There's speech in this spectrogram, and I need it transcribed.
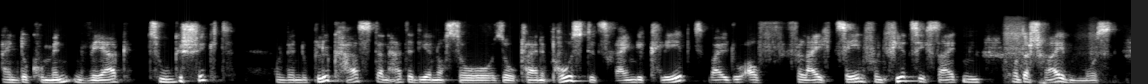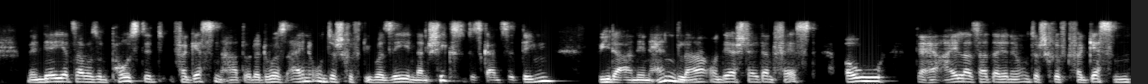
ein Dokumentenwerk zugeschickt. Und wenn du Glück hast, dann hat er dir noch so, so kleine Post-its reingeklebt, weil du auf vielleicht 10 von 40 Seiten unterschreiben musst. Wenn der jetzt aber so ein Post-it vergessen hat oder du hast eine Unterschrift übersehen, dann schickst du das ganze Ding wieder an den Händler und der stellt dann fest, oh, der Herr Eilers hat eine Unterschrift vergessen,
